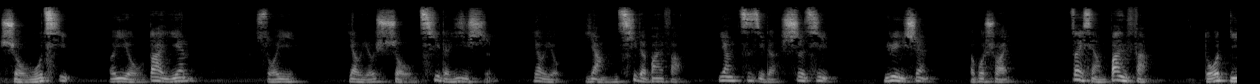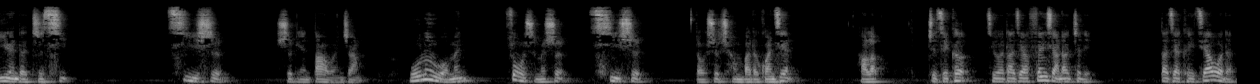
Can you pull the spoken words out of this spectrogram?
守无气而有待焉。所以要有守气的意识，要有养气的办法，让自己的士气锐盛。而不衰，在想办法夺敌人的志气。气势是篇大文章，无论我们做什么事，气势都是成败的关键。好了，这节课就和大家分享到这里，大家可以加我的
